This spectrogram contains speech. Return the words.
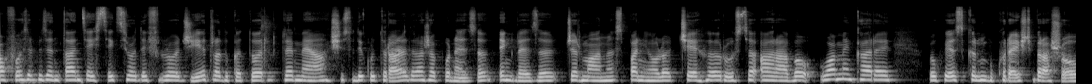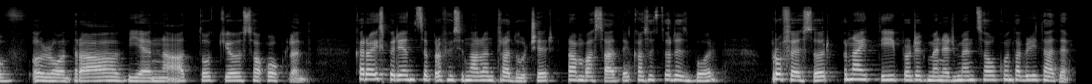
au fost reprezentanți ai secțiilor de filologie, traducători, LMA și studii culturale de la japoneză, engleză, germană, spaniolă, cehă, rusă, arabă, oameni care locuiesc în București, Brașov, Londra, Viena, Tokyo sau Auckland, care au experiență profesională în traduceri, la ambasade, ca soțitor de zbor, profesori, în IT, project management sau contabilitate.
